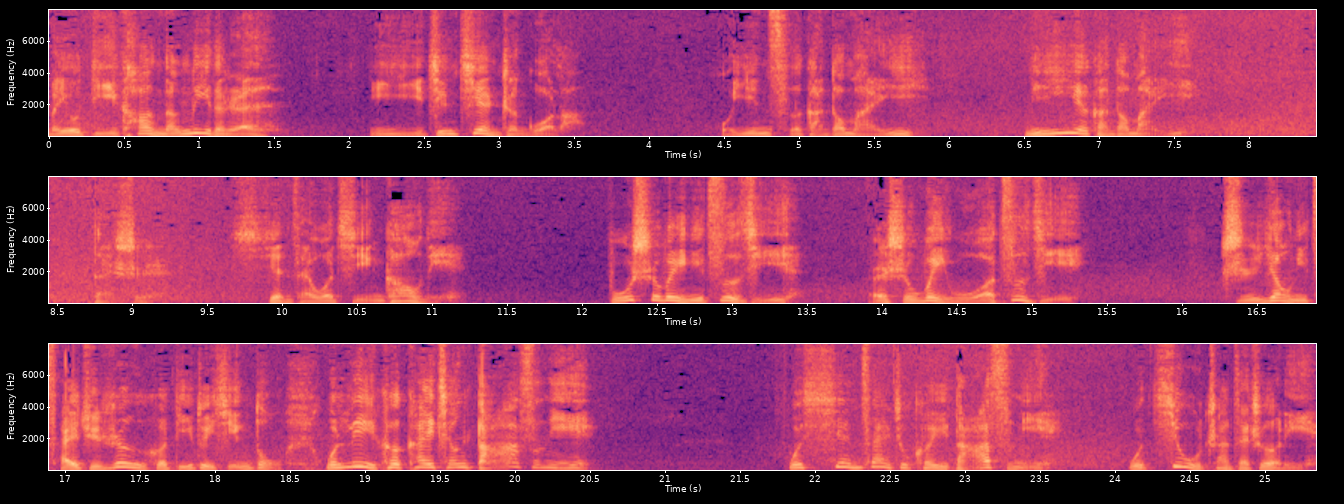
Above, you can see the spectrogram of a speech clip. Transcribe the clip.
没有抵抗能力的人，你已经见证过了。我因此感到满意，你也感到满意。但是，现在我警告你，不是为你自己，而是为我自己。只要你采取任何敌对行动，我立刻开枪打死你。我现在就可以打死你，我就站在这里。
